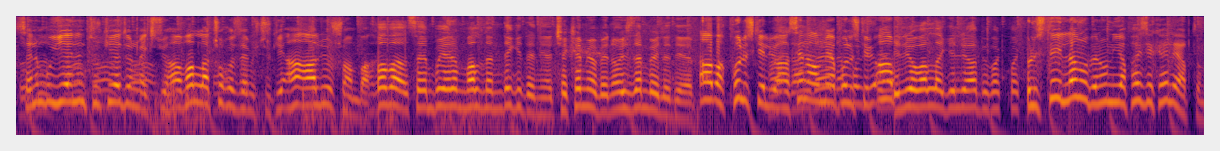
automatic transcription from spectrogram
senin bu yeğenin Türkiye'ye dönmek istiyor. Ha vallahi çok özlemiş Türkiye. Ha ağlıyor şu an bak. Baba sen bu yerin malın önünde giden ya. Çekemiyor beni o yüzden böyle diyor. Aa bak polis geliyor ha. Seni almaya polis geliyor. Aa Geliyor valla geliyor abi bak bak. polis değil lan o. Ben onu yapay zekayla yaptım.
